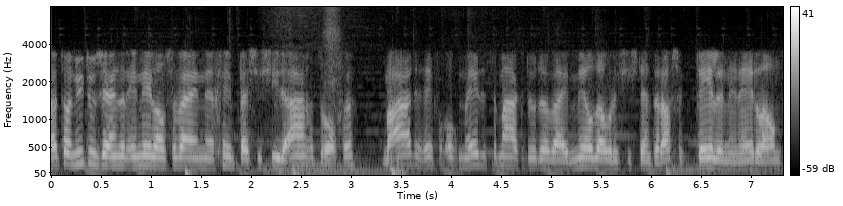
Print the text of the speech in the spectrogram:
Nou, tot nu toe zijn er in Nederlandse wijn geen pesticiden aangetroffen. Maar dat heeft ook mede te maken doordat wij meeldauwresistente rassen telen in Nederland.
